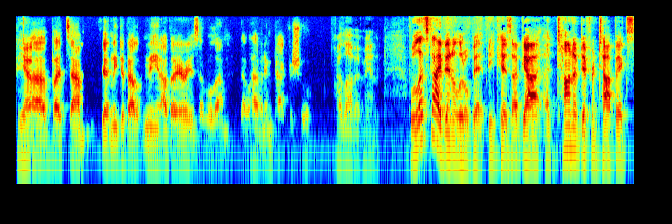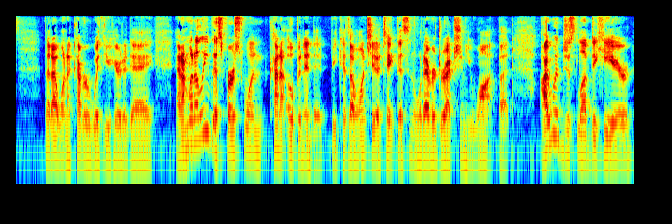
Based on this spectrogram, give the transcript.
Yeah. Uh, but um, certainly developing me in other areas that will um, that will have an impact for sure. I love it, man. Well, let's dive in a little bit because I've got a ton of different topics that I want to cover with you here today. And I'm going to leave this first one kind of open ended because I want you to take this in whatever direction you want. But I would just love to hear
